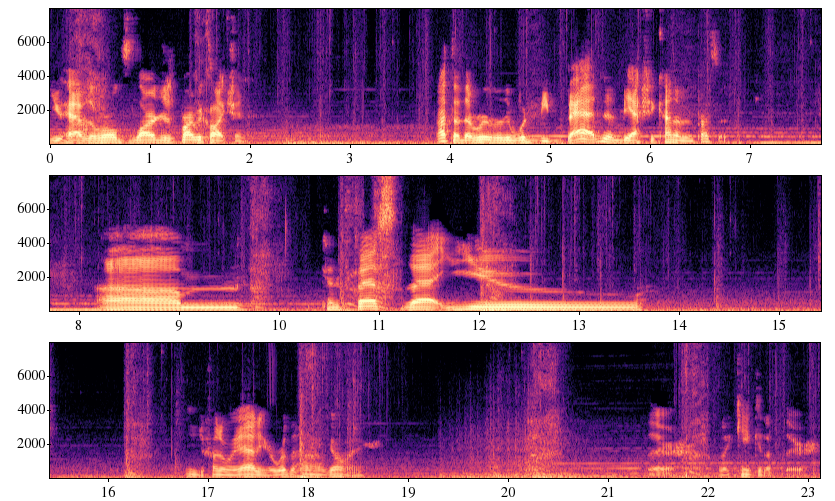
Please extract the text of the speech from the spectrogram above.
you have the world's largest Barbie collection. Not that that really would be bad, it'd be actually kind of impressive. Um, confess that you need to find a way out of here. Where the hell am I going? There. But I can't get up there.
